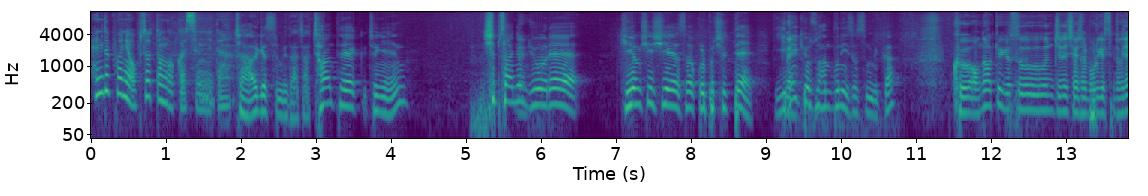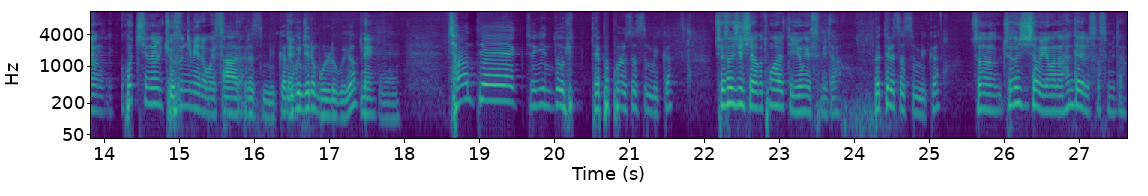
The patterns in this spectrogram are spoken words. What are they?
핸드폰이 없었던 것 같습니다. 자, 알겠습니다. 자, 차은택 증인 14년 6월에 기영시 시에서 골프 칠 때 이대 네. 교수 한 분이 있었습니까? 그 어느 학교 교수인지는 제가 잘 모르겠습니다. 그냥 호칭을 교수님이라고 했습니다. 아, 그렇습니까? 네. 누군지는 모르고요. 네. 예. 차은택 증인도 휴, 대포폰을 썼습니까? 최순실 씨하고 통화할 때 이용했습니다. 몇 대를 썼습니까? 저는 최순실 씨하고 이용하는 한 대를 썼습니다.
